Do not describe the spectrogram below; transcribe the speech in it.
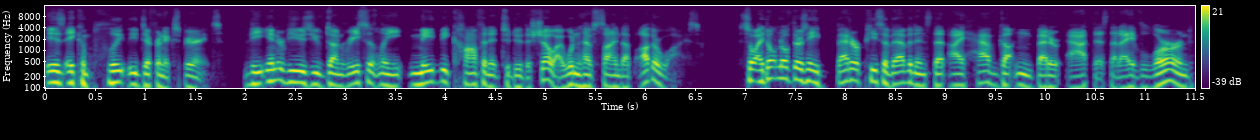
is a completely different experience. The interviews you've done recently made me confident to do the show. I wouldn't have signed up otherwise. So I don't know if there's a better piece of evidence that I have gotten better at this, that I have learned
